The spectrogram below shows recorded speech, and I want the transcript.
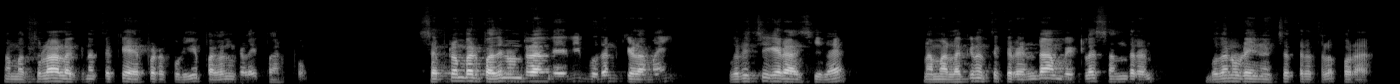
நம்ம துலா லக்னத்துக்கு ஏற்படக்கூடிய பலன்களை பார்ப்போம். செப்டம்பர் பதினொன்றாம் தேதி புதன்கிழமை விருச்சிக ராசியில் நம்ம லக்னத்துக்கு ரெண்டாம் வீட்டில் சந்திரன் புதனுடைய நட்சத்திரத்தில் போகிறார்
